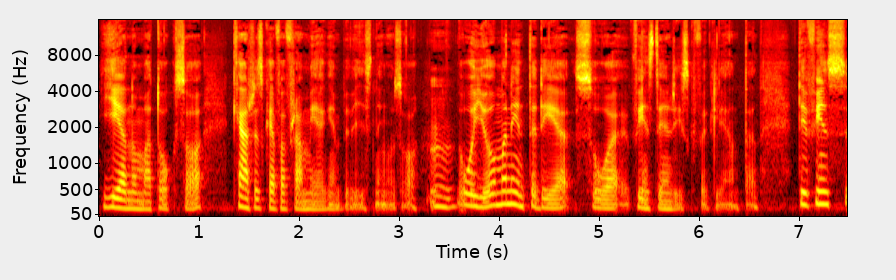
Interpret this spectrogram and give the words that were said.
genom att också kanske skaffa fram egen bevisning och så. Mm. Och gör man inte det så finns det en risk för klienten. Det finns,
